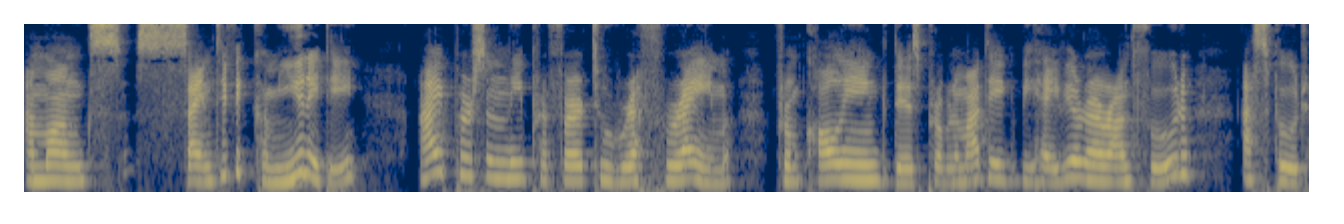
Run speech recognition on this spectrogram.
amongst scientific community, I personally prefer to refrain from calling this problematic behavior around food as food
